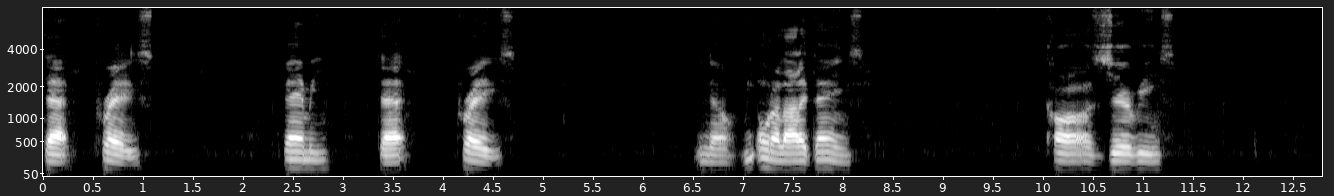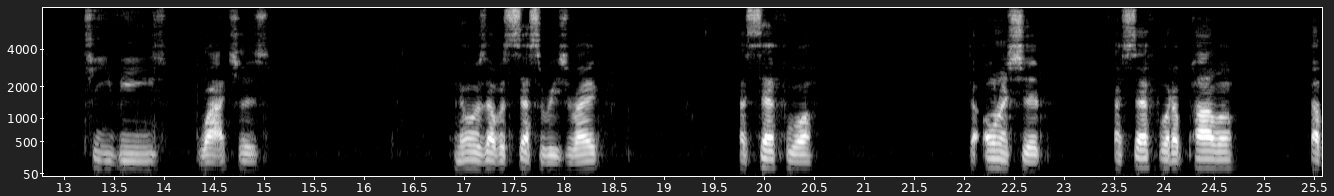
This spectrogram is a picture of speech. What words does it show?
that preys. Family that preys. You know, we own a lot of things cars, jewelries, TVs, watches, and all those other accessories, right? Except for the ownership, except for the power of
